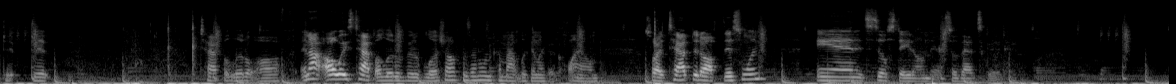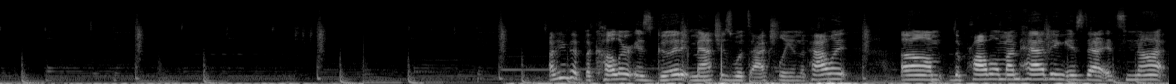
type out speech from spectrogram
Dip, dip. Tap a little off. And I always tap a little bit of blush off because I don't want to come out looking like a clown. So I tapped it off this one and it still stayed on there. So that's good. I think that the color is good. It matches what's actually in the palette. Um, the problem I'm having is that it's not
